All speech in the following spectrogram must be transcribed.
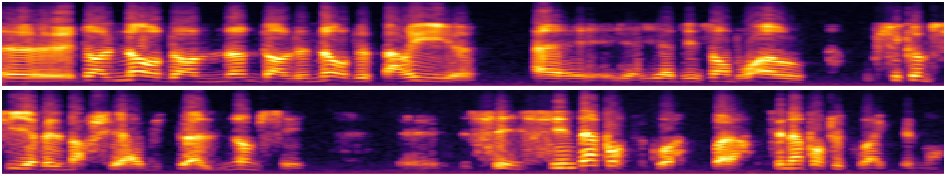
Euh, dans le nord, dans, dans le nord de Paris, il y, a des endroits où, c'est comme s'il y avait le marché habituel. Non, c'est c'est n'importe quoi. Voilà, c'est n'importe quoi actuellement.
